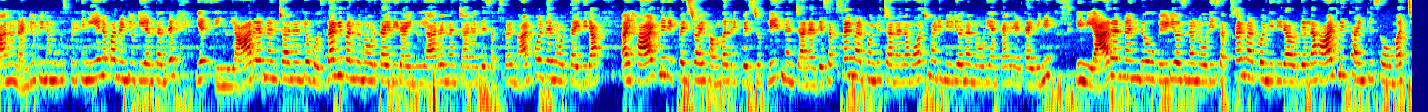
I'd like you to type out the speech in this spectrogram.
ನಾನು ನನ್ನ ಡ್ಯೂಟಿನ ಮುಗಿಸ್ಬಿಡ್ತೀನಿ. ಏನಪ್ಪ ನನ್ನ ಡ್ಯೂಟಿ ಅಂತಂದರೆ ಎಸ್ ಇನ್ನು ಯಾರ್ಯಾರು ನನ್ನ ಚಾನಲ್ಗೆ ಹೊಸದಾಗಿ ಬಂದು ನೋಡ್ತಾ ಇದ್ದೀರಾ, ಇನ್ನು ಯಾರು ನನ್ನ ಚಾನಲ್ಗೆ ಸಬ್ಸ್ಕ್ರೈಬ್ ಮಾಡ್ಕೊಳ್ಳದೆ ನೋಡ್ತಾ ಇದ್ದೀರಾ I heartly request I humble request please ನನ್ನ ಚಾನಲ್ಗೆ ಸಬ್ಸ್ಕ್ರೈಬ್ ಮಾಡಿಕೊಂಡು ಚಾನಲ್ನ ವಾಚ್ ಮಾಡಿ ವೀಡಿಯೋನ ನೋಡಿ ಅಂತ ಹೇಳ್ತಾ ಇದ್ದೀನಿ. ಇನ್ನು ಯಾರು ನನ್ನದು ವೀಡಿಯೋಸ್ನ ನೋಡಿ ಸಬ್ಸ್ಕ್ರೈಬ್ ಮಾಡ್ಕೊಂಡಿದ್ದೀರಾ, ಅವ್ರಿಗೆಲ್ಲ heartly thank you so much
